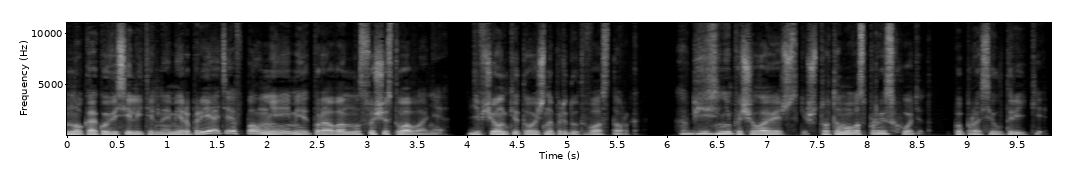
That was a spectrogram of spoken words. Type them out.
Но как увеселительное мероприятие вполне имеет право на существование. Девчонки точно придут в восторг. «Объясни по-человечески, что там у вас происходит?» Попросил Трики.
